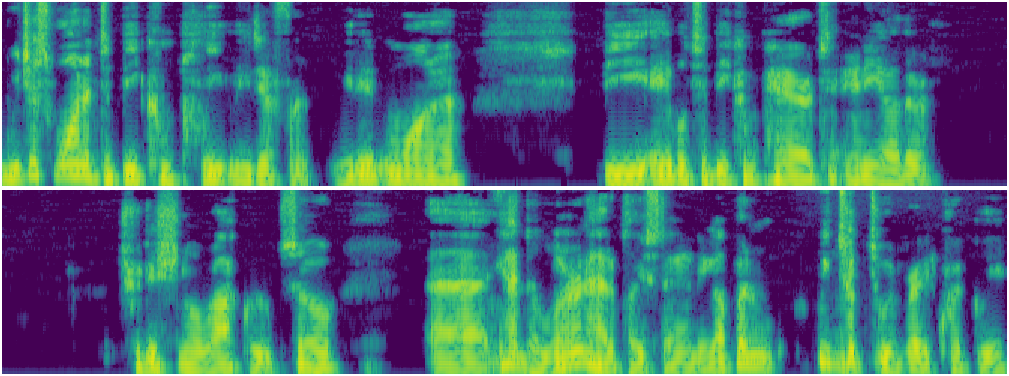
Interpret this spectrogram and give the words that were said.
we just wanted to be completely different. We didn't want to be able to be compared to any other traditional rock group. So uh, you had to learn how to play standing up, and we hmm. took to it very quickly.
